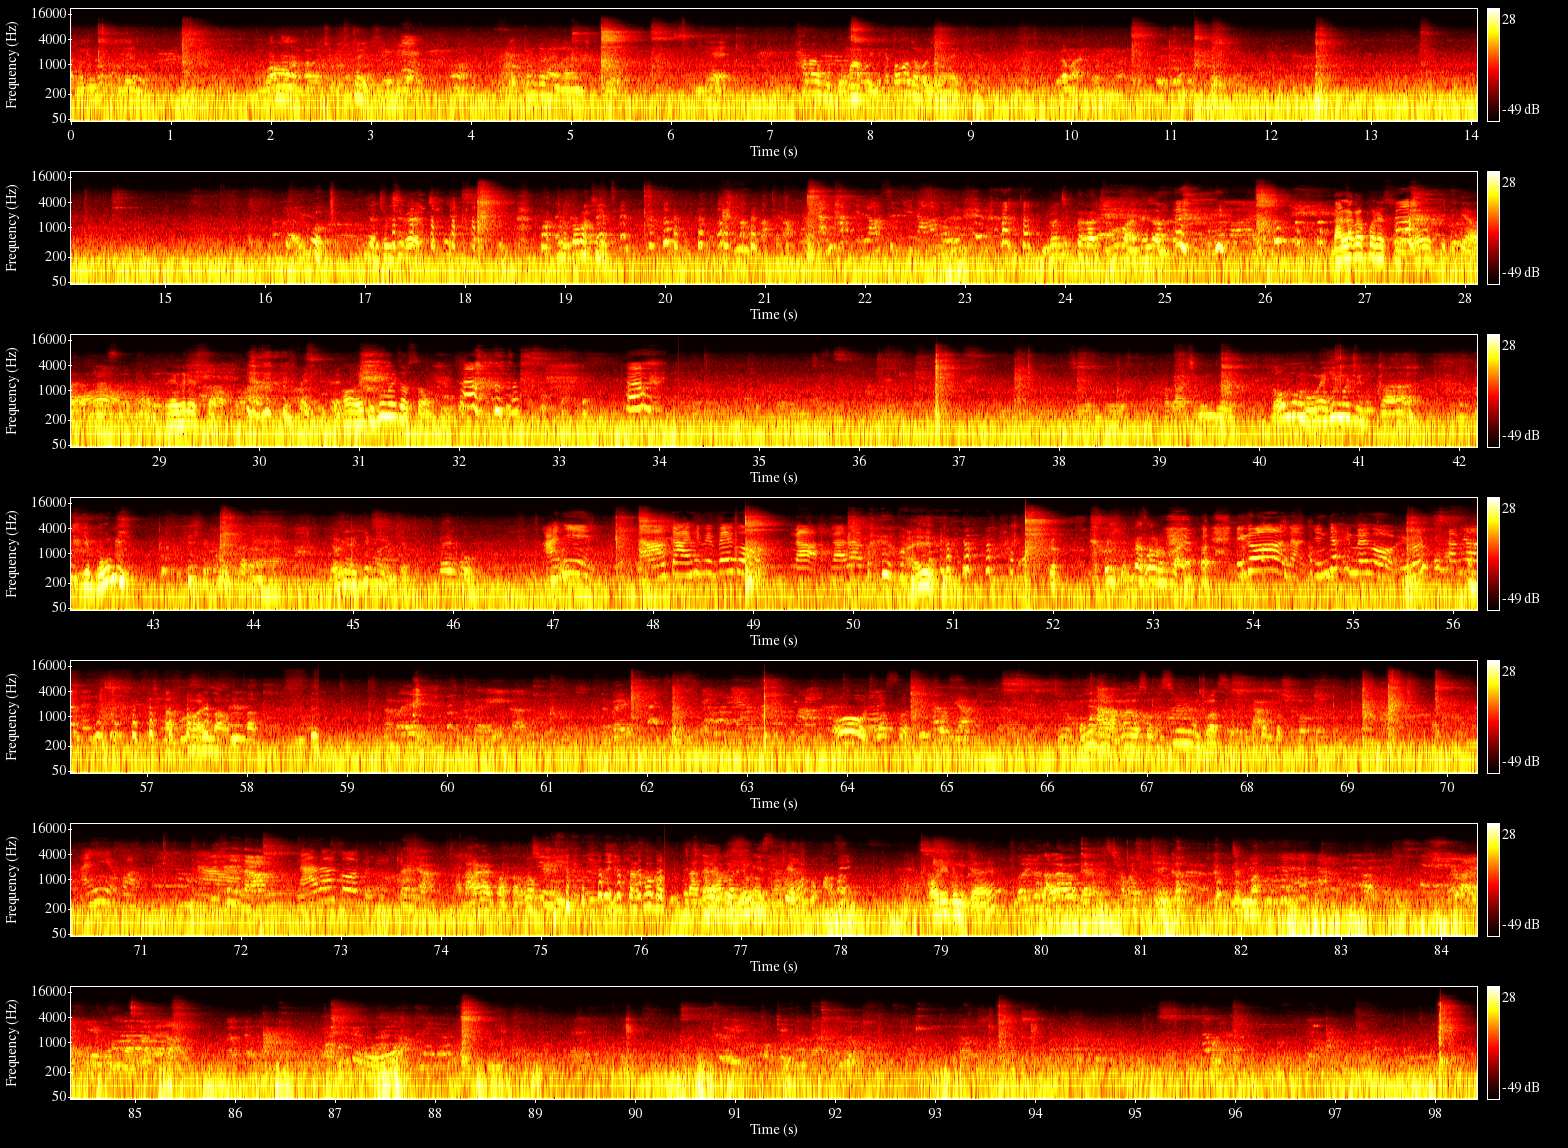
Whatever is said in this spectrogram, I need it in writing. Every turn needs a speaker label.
Speaker 1: 자, 여기서 그대로. 원 하면 지금 붙어 있지, 여기.
Speaker 2: 네.
Speaker 1: 어. 근데 좀 전에는 자꾸 이게 팔하고 몸하고 이렇게 떨어져 버리잖아요, 이렇게. 이러면 안 되는 거야. 아이고, 야, 조심해. 밖으로 떨어지겠다.
Speaker 2: Xin đi đó
Speaker 1: 이거 찍다가 죽으면 안 되잖아.
Speaker 3: 날아갈 뻔했어. 키티야. 왜 그랬어? 어, 왜 이렇게 힘을 줬어?
Speaker 1: 지금도 봐봐 지금도 너무 몸에 힘을 주니까 이게 몸이 이렇게 보이잖아 여기는 힘을 이렇게 빼고.
Speaker 2: 아니 나가 힘이 빼고 나 나라고.
Speaker 1: 아니 그거 힘 빼서 그런 거 아니야?
Speaker 2: 이거 나 진짜 힘 빼고 이걸 이렇게 하면은
Speaker 1: 아 빨리 나온다 오 좋았어. 스윙 좋았어 지금 공은 잘 안 맞았어도 스윙은 좋았어.
Speaker 2: 아니 와. 나, 나라고 그렇게
Speaker 1: 아. 날아갈 것 같다고? 일단 서봐. 자 내가 이번 여기 있을게. 한번 봐봐
Speaker 3: 어리둥절
Speaker 1: 너 이거 날아가면 내가 잡아줄 테니까 걱정 마.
